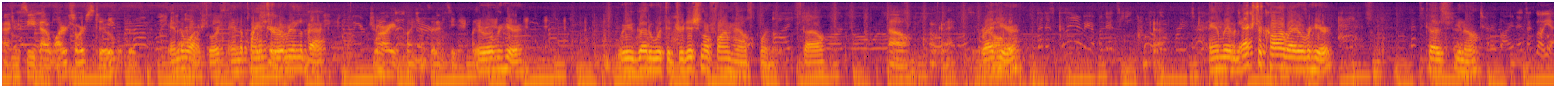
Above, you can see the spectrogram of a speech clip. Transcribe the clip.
And you see, you got a water source too. The, And the water source. And the plants are over in the back. where are your plants? I didn't see them. They're over here. Where you go to with the traditional farmhouse plan style. Oh, okay. Right Oh, here. Okay. And we have an extra car right over here. Because, you know, well, yeah.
